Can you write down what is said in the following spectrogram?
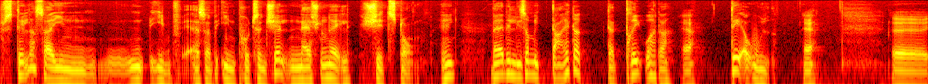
stiller sig i en, i, altså i en potentiel national shitstorm. Ikke? Hvad er det ligesom i dig, der, der driver dig ja. derud? Ja. Øh,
